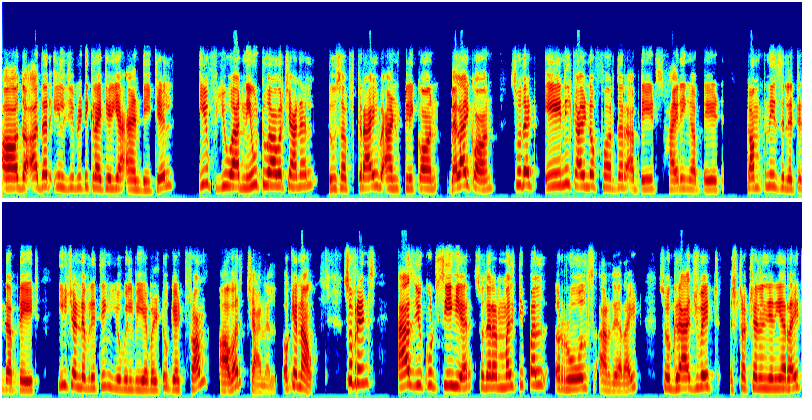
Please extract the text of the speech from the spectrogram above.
uh, the other eligibility criteria and detail, if you are new to our channel, do subscribe and click on bell icon so that any kind of further updates, hiring update, companies related update, each and everything you will be able to get from our channel. Okay, now, so friends, as you could see here, so there are multiple roles are there, right? So graduate structural engineer, right?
